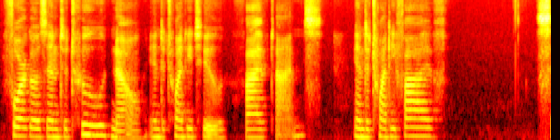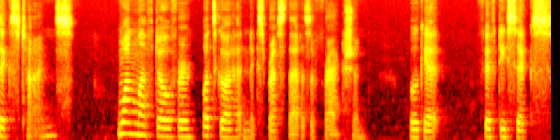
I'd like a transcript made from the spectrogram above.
4 goes into 2, no, into 22 5 times, into 25 6 times. 1 left over, let's go ahead and express that as a fraction. We'll get 56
